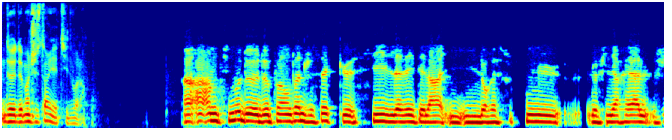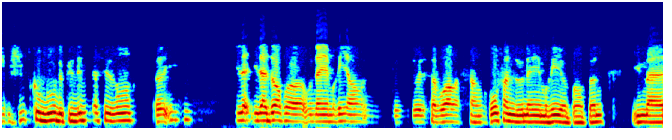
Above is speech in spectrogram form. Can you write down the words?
de, de Manchester United. Voilà. Un, un, petit mot de, de Paul-Antoine. Je sais que s'il avait été là, il, aurait soutenu le Villarreal jusqu'au bout, depuis le début de la saison. Euh, il, il, adore euh, Unai Emery, hein, de, le savoir. C'est un gros fan de Emery, euh, Paul-Antoine. Il m'a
